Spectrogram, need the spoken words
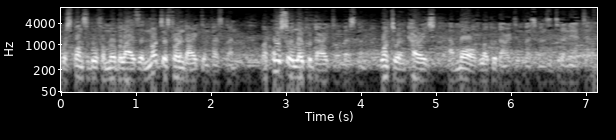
responsible for mobilizing not just foreign direct investment, but also local direct investment, want to encourage more local direct investments into the near term.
